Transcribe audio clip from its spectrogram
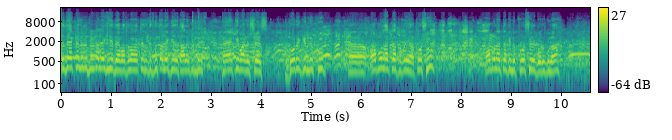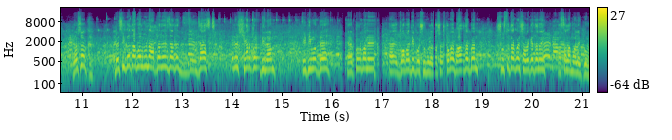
যদি একটা যদি দুটা লেখিয়ে দেয় অথবা একটা যদি গুতা লেখিয়ে দেয়, তাহলে কিন্তু একেবারে শেষ। গরু কিন্তু খুব অবলা একটা পশু। অবলা একটা কিন্তু পশু এই গরুগুলা। দর্শক, বেশি কথা বলব না, আপনাদের যাতে জাস্ট একটু শেয়ার করে দিলাম। ইতিমধ্যে কোরবানির গবাদি পশুগুলো। দর্শক, সবাই ভালো থাকবেন, সুস্থ থাকবেন, সবাইকে জানাই, আসসালামু আলাইকুম।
